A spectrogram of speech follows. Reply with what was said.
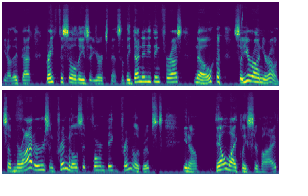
You know, they've got great facilities at your expense. Have they done anything for us? No. so you're on your own. So marauders and criminals that form big criminal groups, you know, they'll likely survive.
